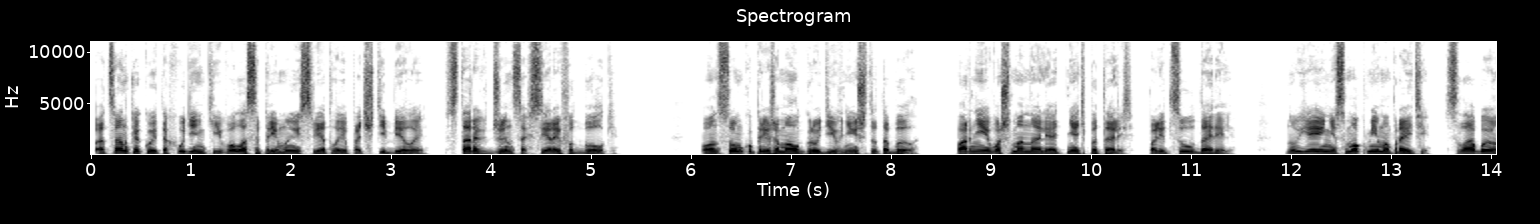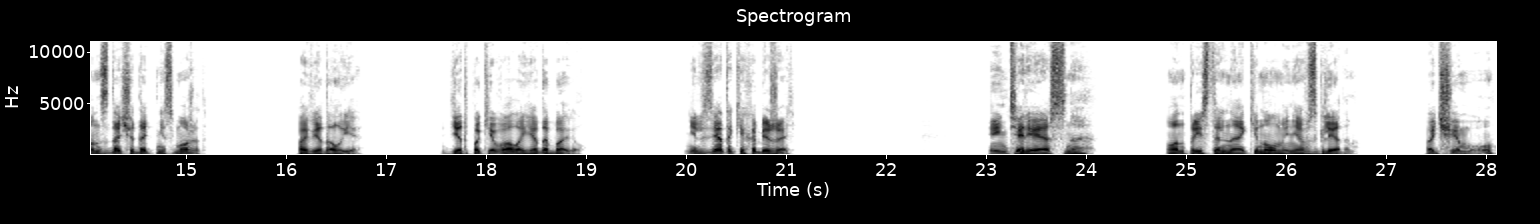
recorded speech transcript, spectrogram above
Пацан какой-то худенький, волосы прямые, светлые, почти белые, в старых джинсах, серой футболке. Он сумку прижимал к груди, в ней что-то было. Парни его шмонали, отнять пытались, по лицу ударили. Ну, я и не смог мимо пройти. Слабый он сдачи дать не сможет. Поведал я. Дед покивал, а я добавил. Нельзя таких обижать. Интересно. Он пристально окинул меня взглядом. Почему?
